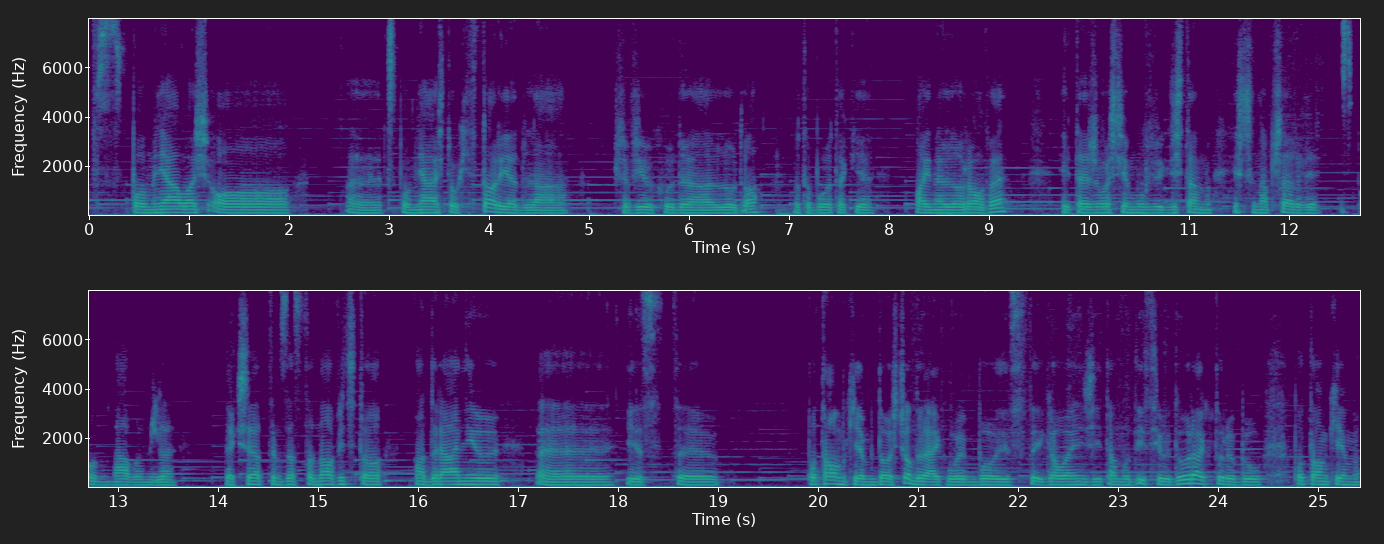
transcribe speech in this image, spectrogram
wspomniałaś o. E, wspomniałaś tą historię dla przywilku dla Ludo, bo to było takie fajne lorowe. I też właśnie mówię gdzieś tam jeszcze na przerwie wspominałem, że jak się nad tym zastanowić, to Adranil e, jest e, potomkiem dość odległym, bo jest z tej gałęzi tam od Isildura, który był potomkiem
